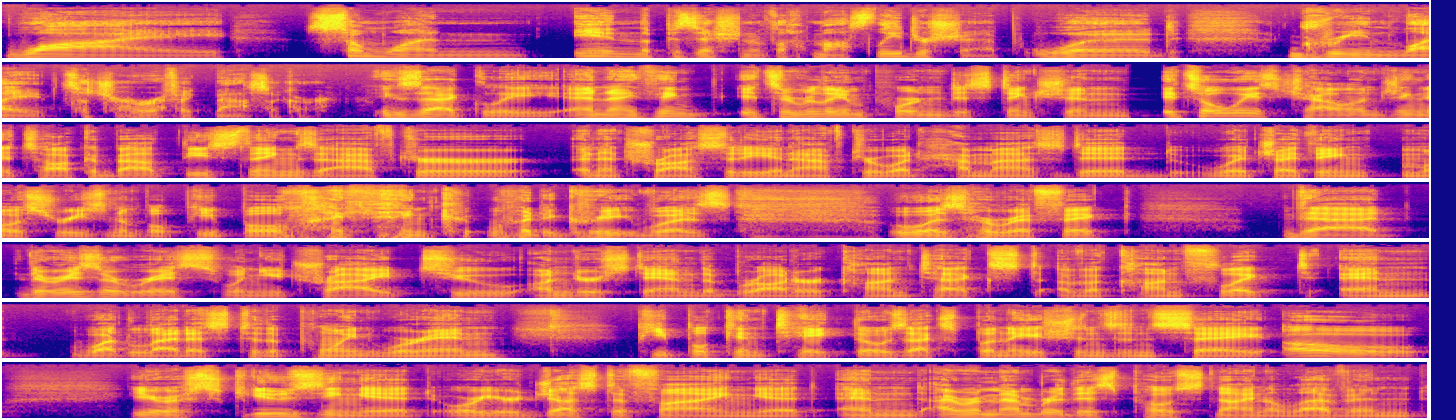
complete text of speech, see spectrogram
why someone in the position of the Hamas leadership would green light such a horrific massacre. Exactly. And I think it's a really important distinction. It's always challenging to talk about these things after an atrocity and after what Hamas did, which I think most reasonable people I think would agree was was horrific that there is a risk when you try to understand the broader context of a conflict and what led us to the point we're in. People can take those explanations and say, oh, you're excusing it or you're justifying it. And I remember this post 9 11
